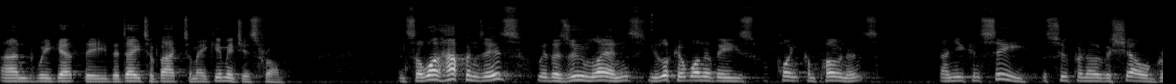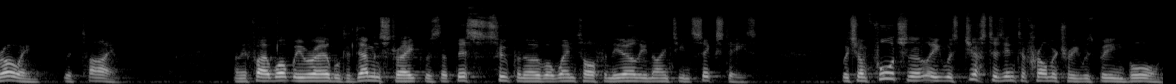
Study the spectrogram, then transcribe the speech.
and we get the, the data back to make images from. And so what happens is, with a zoom lens, you look at one of these point components, and you can see the supernova shell growing with time. And in fact, what we were able to demonstrate was that this supernova went off in the early 1960s, which unfortunately was just as interferometry was being born.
